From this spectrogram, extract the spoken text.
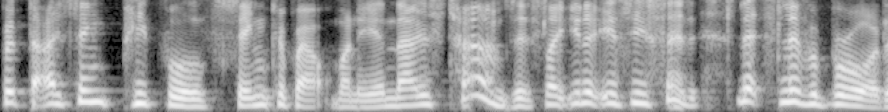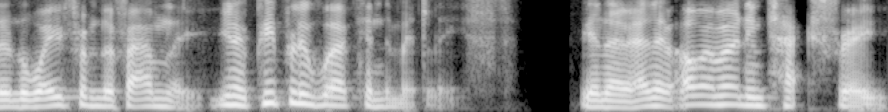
but I think people think about money in those terms. It's like, you know, as you said, let's live abroad and away from the family. You know, people who work in the Middle East, you know, and oh, I'm earning tax free.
